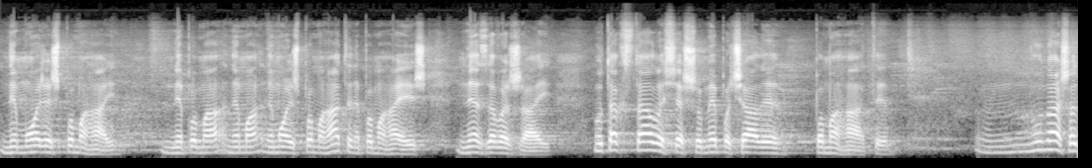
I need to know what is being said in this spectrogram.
Не можеш, помагай. Не, не, можеш допомагати, не допомагаєш, не заважай. Ну так сталося, що ми почали допомагати. Ну, наша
